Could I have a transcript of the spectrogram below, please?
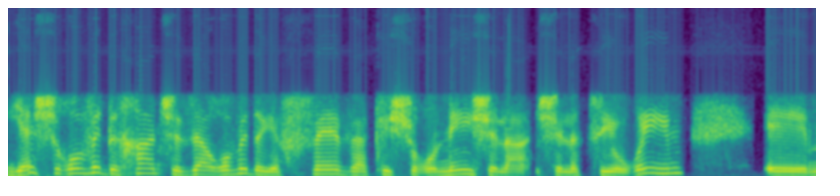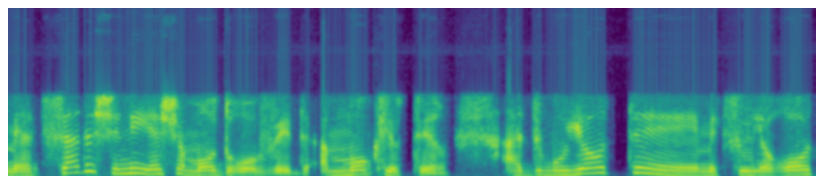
יש רובד אחד, שזה הרובד היפה והכישרוני של, ה, של הציורים. Uh, מהצד השני יש שם עוד רובד, עמוק יותר. הדמויות uh, מצוירות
